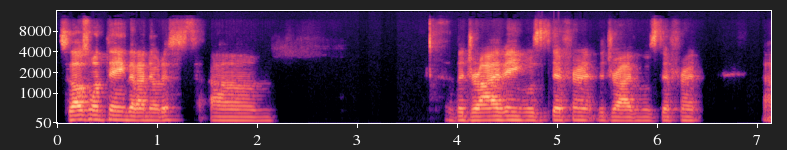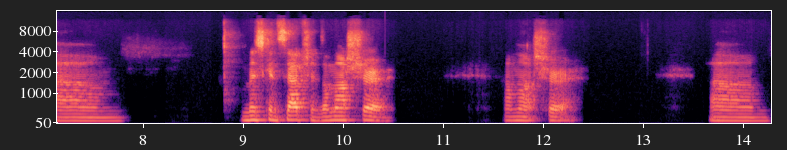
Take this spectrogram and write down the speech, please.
so that was one thing that I noticed. Um, the driving was different. The driving was different. Um, misconceptions. I'm not sure. I'm not sure. Um,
